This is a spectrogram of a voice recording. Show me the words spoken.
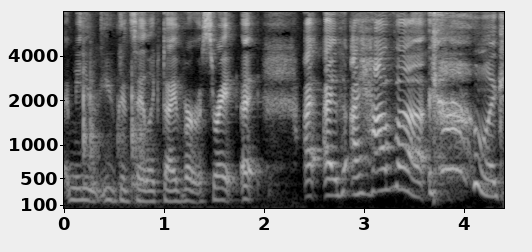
I mean you, you could say like diverse, right? I I I, have a like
